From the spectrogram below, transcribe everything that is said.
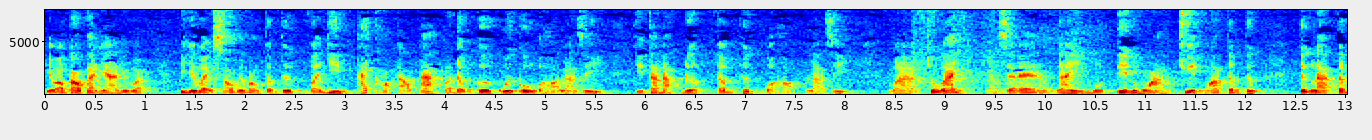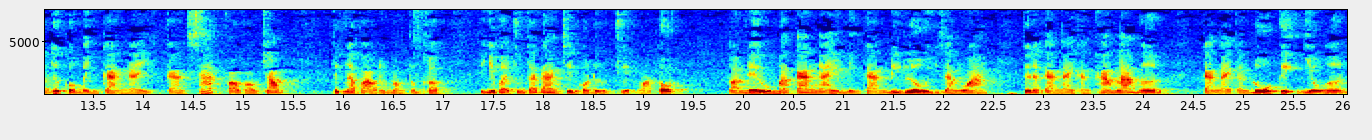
thì báo cáo cả nhà như vậy. Thì như vậy sáu cái vòng tâm thức và nhìn cách họ tạo tác và động cơ cuối cùng của họ là gì thì ta đọc được tâm thức của họ là gì. Và chúc anh sẽ ngày một tiến hóa, chuyển hóa tâm thức, tức là tâm thức của mình càng ngày càng sát vào vòng trong, tức là vào đến vòng tâm không. Thì như vậy chúng ta đang trên con đường chuyển hóa tốt còn nếu mà càng ngày mình càng đi lùi ra ngoài tức là càng ngày càng tham lam hơn càng ngày càng đố kỵ nhiều hơn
